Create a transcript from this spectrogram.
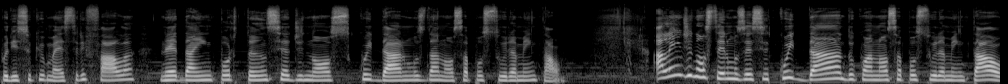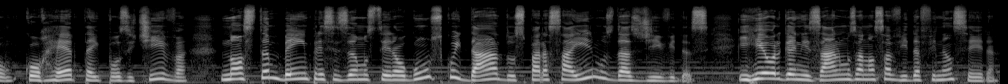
Por isso que o mestre fala né, da importância de nós cuidarmos da nossa postura mental. Além de nós termos esse cuidado com a nossa postura mental correta e positiva, nós também precisamos ter alguns cuidados para sairmos das dívidas e reorganizarmos a nossa vida financeira.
